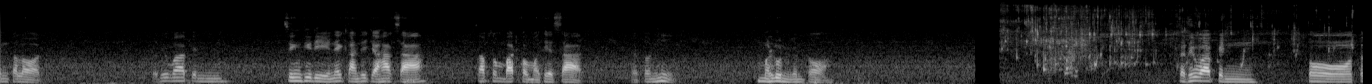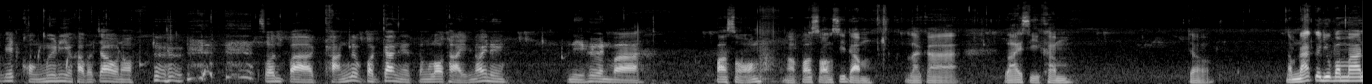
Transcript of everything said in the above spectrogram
นตลอดก็ถือว่าเป็นสิ่งที่ดีในการที่จะรักษาทรัพย์สมบัติของประเทศชาติแต่ตอนนี้มาลุ้นกันต่อ ก็ถือว่าเป็นโตตะมิดของมือนี่ข้าพเจ้าเนาะโซนป่าขังหรือปลากั้งเนี่ยต้องรอถ่ายอีกน้อยหนึงนี่เพื่อนว่าปลาสองเนาะปลาสองสีดำแล้วก็ลายสีคำเจ้าน้ำหนักก็อยู่ประมาณ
